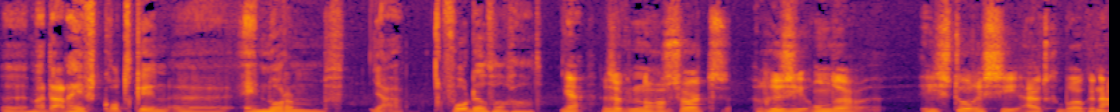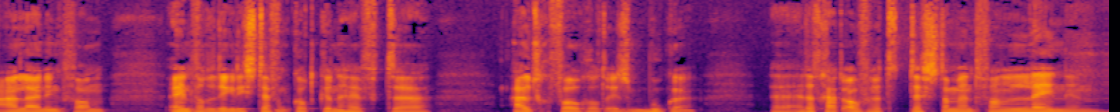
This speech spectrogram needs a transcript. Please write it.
Eh, maar daar heeft Kotkin eh, enorm ja, voordeel van gehad. Ja, er is ook nog een soort ruzie onder historici uitgebroken. naar aanleiding van een van de dingen die Stefan Kotkin heeft eh, uitgevogeld in zijn boeken. En dat gaat over het testament van Lenin.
